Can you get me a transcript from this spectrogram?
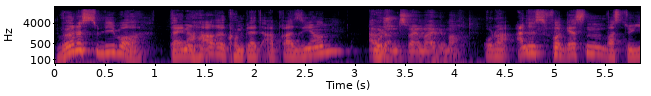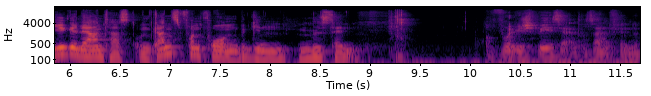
Würdest du lieber deine Haare komplett abrasieren Habe ich oder, schon zweimal gemacht. oder alles vergessen, was du je gelernt hast und ganz von vorn beginnen müssen? Obwohl ich B sehr interessant finde.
